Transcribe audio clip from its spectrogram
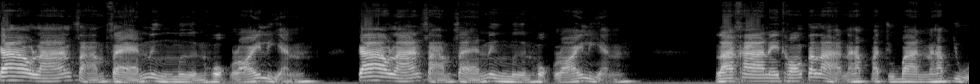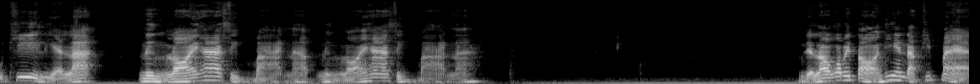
เก้าล้านสามแสนหนึ่งหมื่นหกร้อยเหรียญเก้าล้านสามแสนหนึ่งหมื่นหกร้อยเหรียญ ราคาในท้องตลาดนะครับ ปัจจุบันนะครับอยู่ที่เหรียญละ หนึ่งร้อยห้าสิบบาทนะครับหนึ่งร้อยห้าสิบบาทนะ เดี๋ยวเราก็ไปต่อที่อันดับที่แปด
